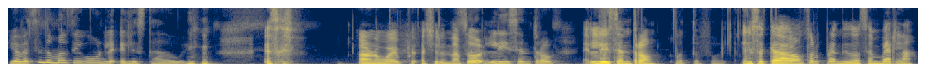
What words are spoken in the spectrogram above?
Yo a veces nomás digo el, estado, güey. es que, I don't know why I, shouldn't have So, Liz entró. Liz entró What the fuck? y se quedaron sorprendidos en verla.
